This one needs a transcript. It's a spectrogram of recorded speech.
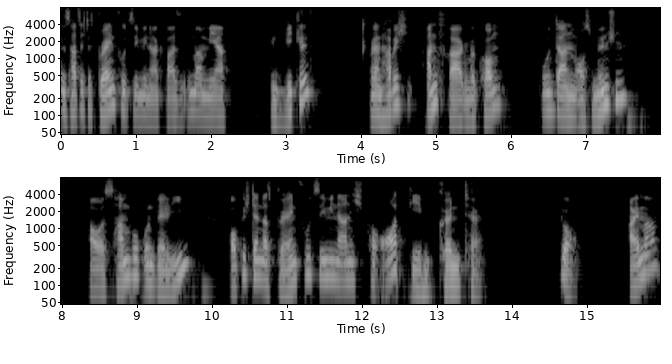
es hat sich das Brain Food Seminar quasi immer mehr entwickelt. Und dann habe ich Anfragen bekommen, unter anderem aus München, aus Hamburg und Berlin, ob ich denn das Brain Food Seminar nicht vor Ort geben könnte. Ja, einmal,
